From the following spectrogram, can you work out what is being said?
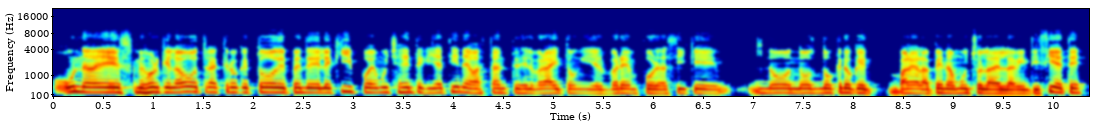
una es mejor que la otra, creo que todo depende del equipo. Hay mucha gente que ya tiene bastantes del Brighton y el Brentford, así que no, no, no creo que valga la pena mucho la de la 27.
